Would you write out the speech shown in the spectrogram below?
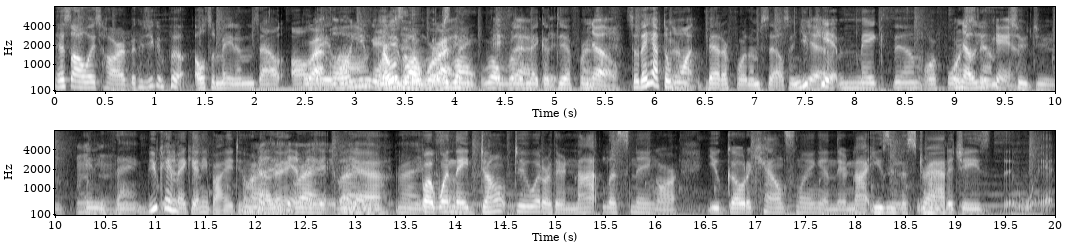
It's always hard because you can put ultimatums out all Right, day all long. you and want. Those it are the won't- worst It won't, things. won't really make a difference. No. So they have to No. want better for themselves, and you Yeah. can't make them or force No, them can't. to do anything. You can't Yeah. make anybody do Right, No, you anything. can't make right, anybody. right, Yeah, right. but when they don't do it, or they're not listening, or you go to counseling and they're not using the strategies, and.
